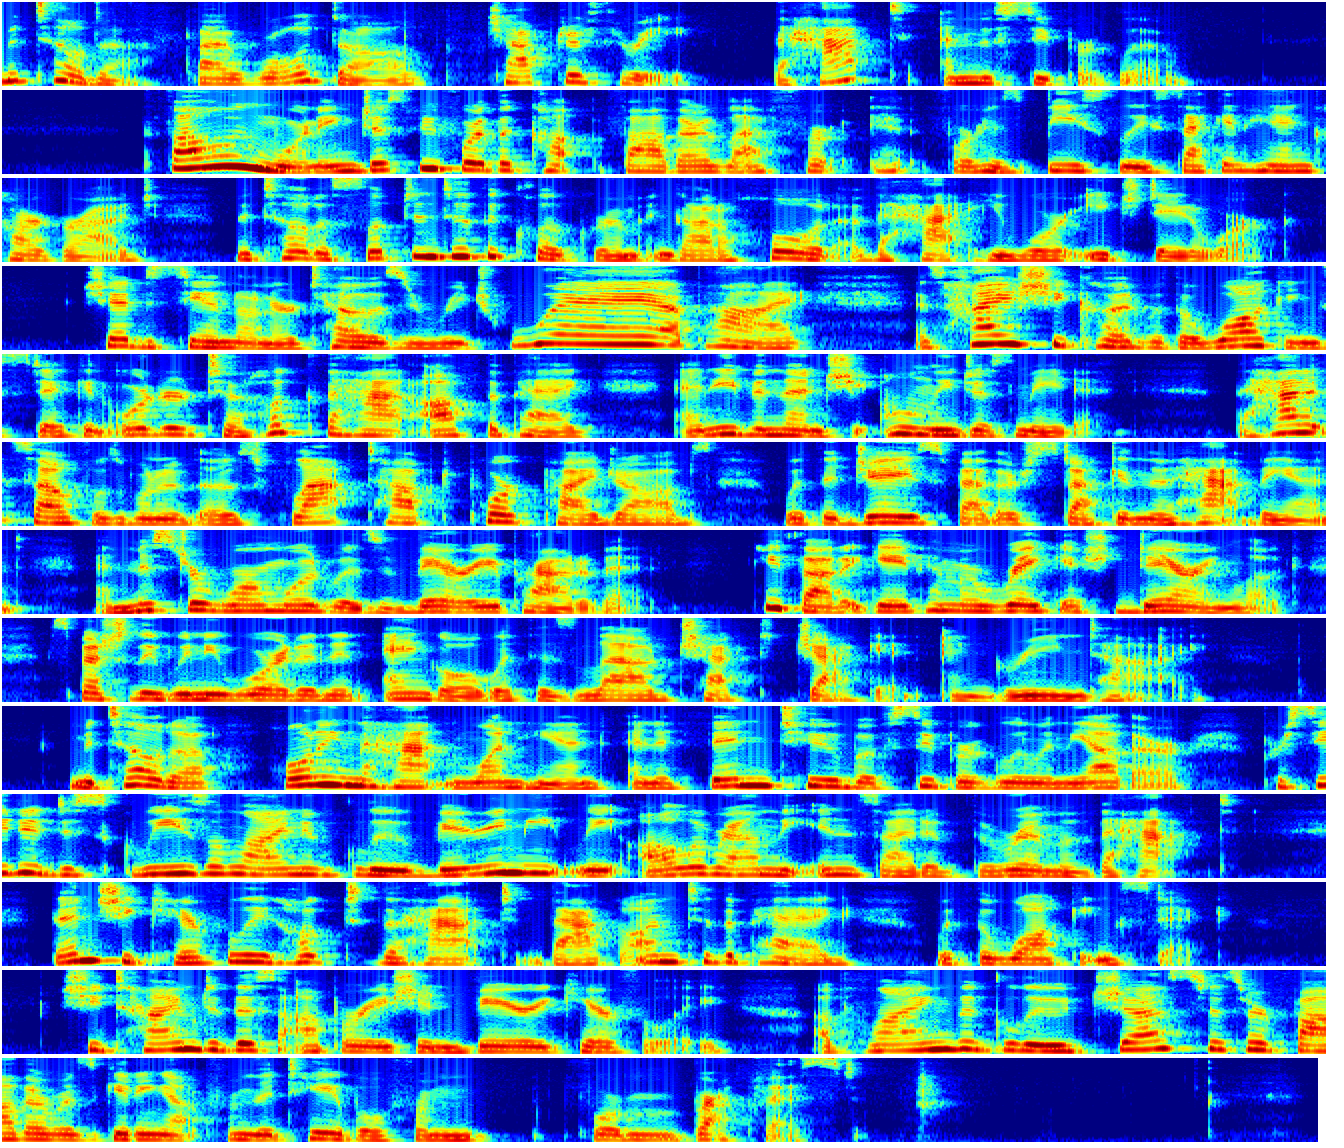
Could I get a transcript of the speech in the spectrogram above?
Matilda by Roald Dahl, Chapter 3 The Hat and the Superglue. The following morning, just before the co- father left for, for his beastly second-hand car garage, Matilda slipped into the cloakroom and got a hold of the hat he wore each day to work. She had to stand on her toes and reach way up high, as high as she could with a walking stick in order to hook the hat off the peg, and even then she only just made it. The hat itself was one of those flat topped pork pie jobs with a jay's feather stuck in the hat band, and Mr. Wormwood was very proud of it. He thought it gave him a rakish, daring look, especially when he wore it at an angle with his loud checked jacket and green tie. Matilda, holding the hat in one hand and a thin tube of superglue in the other, proceeded to squeeze a line of glue very neatly all around the inside of the rim of the hat. Then she carefully hooked the hat back onto the peg with the walking stick. She timed this operation very carefully, applying the glue just as her father was getting up from the table from, for breakfast.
